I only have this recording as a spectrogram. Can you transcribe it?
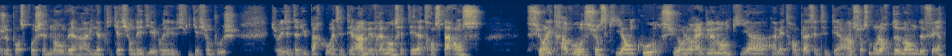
je pense, prochainement vers une application dédiée pour les notifications push sur les états du parcours, etc. Mais vraiment, c'était la transparence sur les travaux, sur ce qui est en cours, sur le règlement qu'il y a à mettre en place, etc., sur ce qu'on leur demande de faire.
